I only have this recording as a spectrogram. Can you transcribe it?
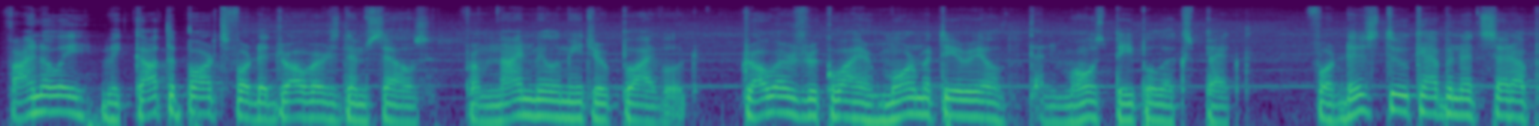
Finally, we cut the parts for the drawers themselves from 9mm plywood. Drawers require more material than most people expect. For this two cabinet setup,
